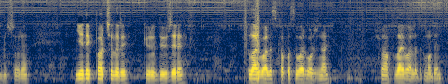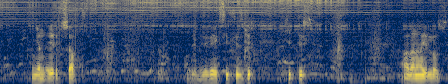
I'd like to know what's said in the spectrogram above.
Ondan sonra yedek parçaları görüldüğü üzere flybarless kafası var orijinal. Şu an flybarlıdır model. Yanında yedek shaft. Eksiksiz bir kittir. Alana hayırlı olsun.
